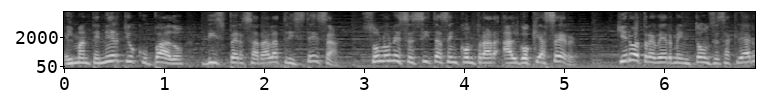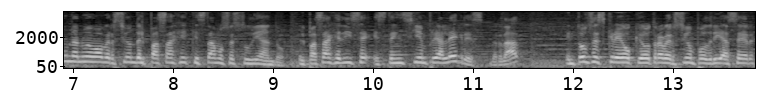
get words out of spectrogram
El mantenerte ocupado dispersará la tristeza. Solo necesitas encontrar algo que hacer. Quiero atreverme entonces a crear una nueva versión del pasaje que estamos estudiando. El pasaje dice, estén siempre alegres, ¿verdad? Entonces creo que otra versión podría ser,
